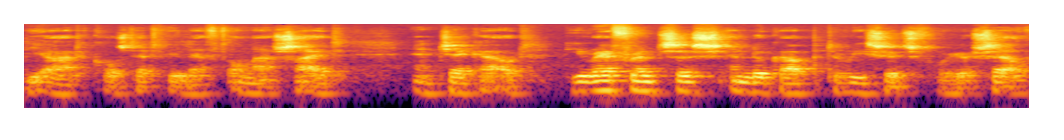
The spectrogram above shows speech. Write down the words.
the articles that we left on our site and check out the references and look up the research for yourself.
